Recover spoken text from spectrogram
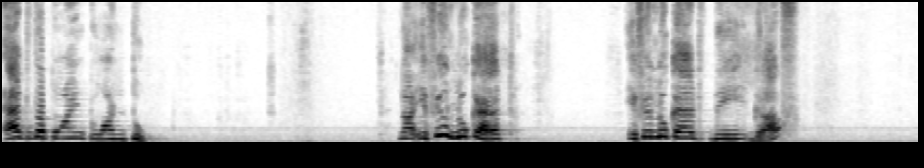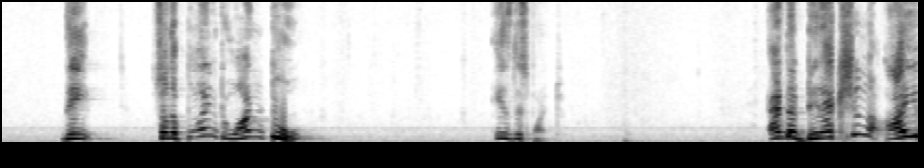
at the point 1 2. Now, if you look at if you look at the graph, the so the point 1 2 is this point. At the direction i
